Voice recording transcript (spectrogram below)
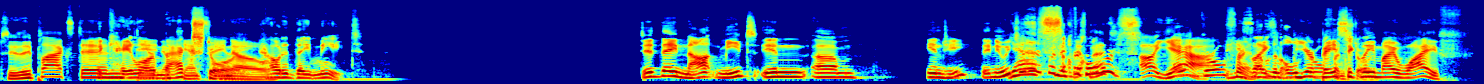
Suzie The Plakson. K'Ehleyr Daniel backstory. no. How did they meet? Did they not meet in um, TNG? They knew each yes, other when of they first met. course. Oh yeah, Old girlfriend. He's like, an old you're basically story. my wife.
